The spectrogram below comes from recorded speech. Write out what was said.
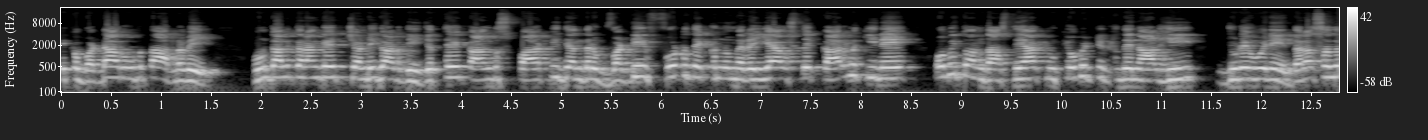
ਇੱਕ ਵੱਡਾ ਰੂਪ ਧਾਰ ਲਵੇ ਹੁਣ ਗੱਲ ਕਰਾਂਗੇ ਚੰਡੀਗੜ੍ਹ ਦੀ, ਜਿੱਥੇ ਕਾਂਗਰਸ ਪਾਰਟੀ ਦੇ ਅੰਦਰ ਵੱਡੀ ਫੁੱਟ ਦੇਖਣ ਨੂੰ ਮਿਲ ਰਹੀ ਹੈ। ਉਸ ਦੇ ਕਾਰਨ ਕੀ ਨੇ ਉਹ ਵੀ ਤੁਹਾਨੂੰ ਦੱਸਦੇ ਹਾਂ, ਕਿਉਂਕਿ ਉਹ ਵੀ ਟਿਕਟ ਦੇ ਨਾਲ ਹੀ ਜੁੜੇ ਹੋਏ ਨੇ। ਦਰਅਸਲ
